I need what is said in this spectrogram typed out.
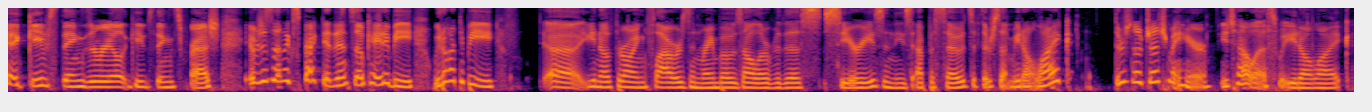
it keeps things real. It keeps things fresh. It was just unexpected, and it's okay to be. We don't have to be. Uh, you know, throwing flowers and rainbows all over this series and these episodes. If there's something you don't like, there's no judgment here. You tell us what you don't like.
